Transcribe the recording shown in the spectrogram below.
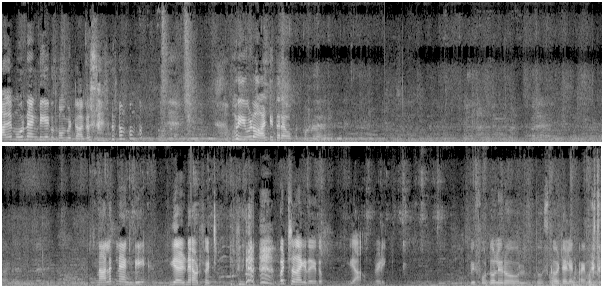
ಅದೇ ಮೂರನೇ ಅಂಗಡಿಗೆ ಕುತ್ಕೊಂಡ್ಬಿಟ್ಟು ಆಗಲ್ಸ್ತಾ ಇದ್ದಾರೆ ಇವಳು ಆಂಟಿ ಥರ ಹೋಗಿ ಕುತ್ಕೊಂಡಿದ್ದಾಳೆ. ನಾಲ್ಕನೇ ಅಂಗಡಿ, ಎರಡನೇ ಔಟ್ಫಿಟ್ ಬಟ್ ಚೆನ್ನಾಗಿದೆ ಇದು. ಯಾ ರೆಡಿ ಬಿ ಫೋಟೋಲಿರೋ ಸ್ಕರ್ಟ್ ಎಳಿಯಕ್ಕೆ ಟ್ರೈ ಮಾಡ್ತಾ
